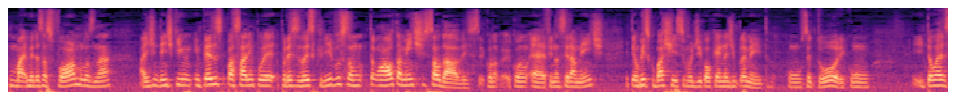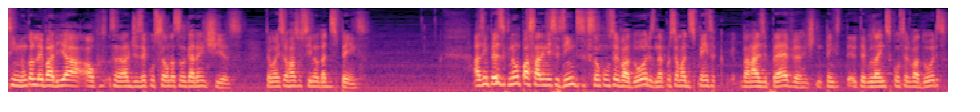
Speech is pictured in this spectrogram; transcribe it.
com meio dessas fórmulas, né, a gente entende que empresas que passarem por, por esses dois crivos são tão altamente saudáveis é, financeiramente e tem um risco baixíssimo de qualquer inadimplemento com o setor e com... Então, é assim, nunca levaria ao cenário de execução dessas garantias. Então, esse é o raciocínio da dispensa. As empresas que não passarem nesses índices, que são conservadores, né, por ser uma dispensa da análise prévia, a gente tem que, ter, que usar índices conservadores,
